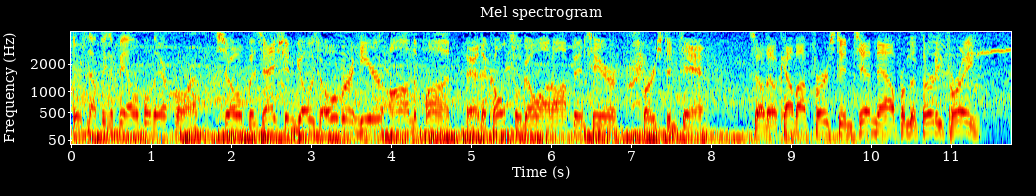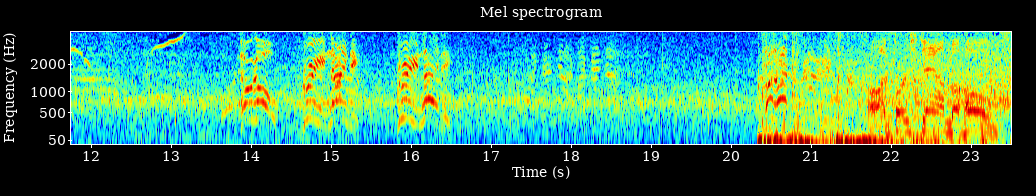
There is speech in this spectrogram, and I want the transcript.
There's nothing available there for him. So possession goes over here on the punt. And the Colts will go on offense here, first and 10. So they'll come up first and 10 now from the 33. Here we go. Green, 90. Green, 90. On first down, Mahomes.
